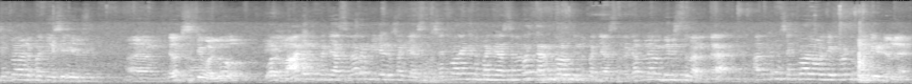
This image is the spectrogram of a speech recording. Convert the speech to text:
సచివాలయంలో పనిచేసే ఎలక్ట్రిసిటీ వాళ్ళు. వాళ్ళు మా దగ్గర పని చేస్తున్నారా మీ దగ్గర పని చేస్తున్నారా సచివాలయం కింద పని చేస్తున్నారా కరెంట్ వాళ్ళ కింద పని చేస్తున్నారా డబ్బులు ఏమో మీరు ఇస్తున్నారంట అందుకని సచివాలయం వాళ్ళు చెప్పినట్టు వాళ్ళు చేయడం లేదు.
